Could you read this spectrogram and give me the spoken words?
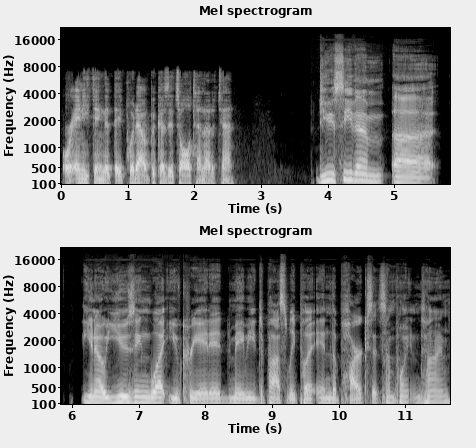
or anything that they put out because it's all ten out of ten. Do you see them uh, you know, using what you've created maybe to possibly put in the parks at some point in time?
